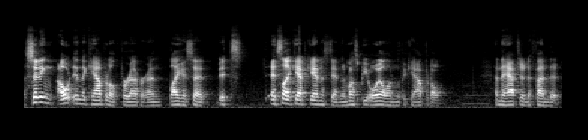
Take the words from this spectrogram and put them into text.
sitting out in the Capitol forever. And like I said, it's it's like Afghanistan. There must be oil under the Capitol, and they have to defend it.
